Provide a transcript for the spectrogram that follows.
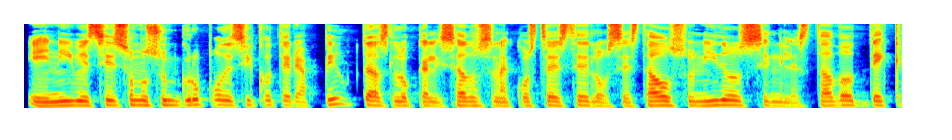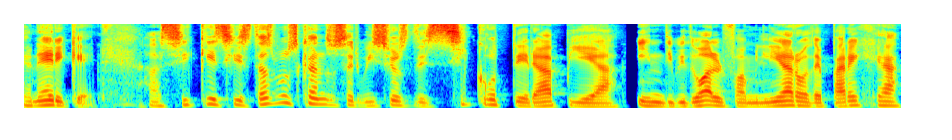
En IBC somos un grupo de psicoterapeutas localizados en la costa este de los Estados Unidos, en el estado de Connecticut. Así que si estás buscando servicios de psicoterapia individual, familiar o de pareja,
